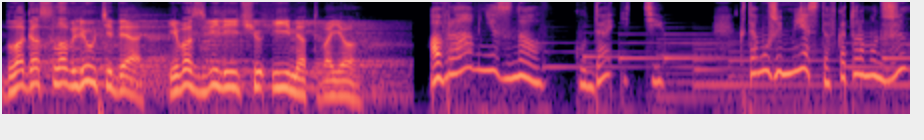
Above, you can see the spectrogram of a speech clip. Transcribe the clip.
Благословлю тебя и возвеличу имя твое». Авраам не знал, куда идти. К тому же место, в котором он жил,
